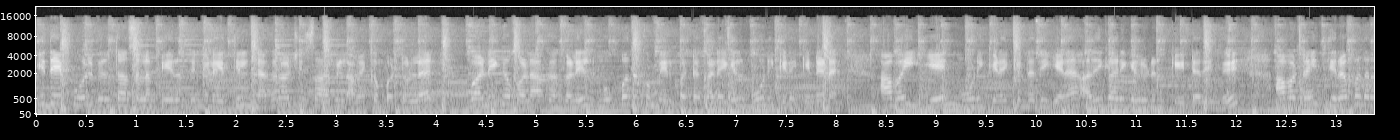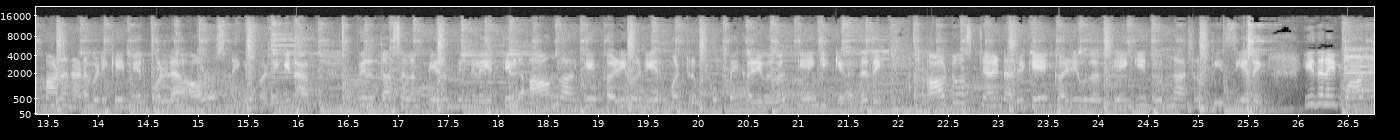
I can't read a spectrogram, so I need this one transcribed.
இதேபோல் விருத்தாசலம் பேருந்து நிலையத்தில் நகராட்சி சார்பில் அமைக்கப்பட்டுள்ள வணிக வளாகங்களில் முப்பதுக்கும் மேற்பட்ட கடைகள் மூடி கிடக்கின்றன. அவை ஏன் மூடி கிடைக்கின்றது என அதிகாரிகளுடன் கேட்டறிந்து அவற்றை திறப்பதற்கான நடவடிக்கை மேற்கொள்ள ஆலோசனைகள் வழங்கினார். விருத்தாசலம் பேருந்து நிலையத்தில் ஆங்காங்கே கழிவு நீர் மற்றும் குப்பை கழிவுகள் தேங்கி கிடந்தது. ஆட்டோ ஸ்டாண்ட் அருகே கழிவுகள் தேங்கி துர்நாற்றம் வீசியது. இதனை பார்த்த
